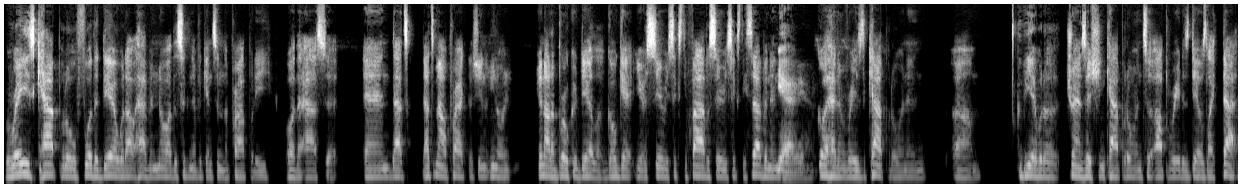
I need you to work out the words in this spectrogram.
raise capital for the deal without having no other significance in the property or the asset. And that's that's malpractice. You, you know you're not a broker dealer. Go get your series 65 or series 67 and yeah, yeah. go ahead and raise the capital and then um, be able to transition capital into operators deals like that.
